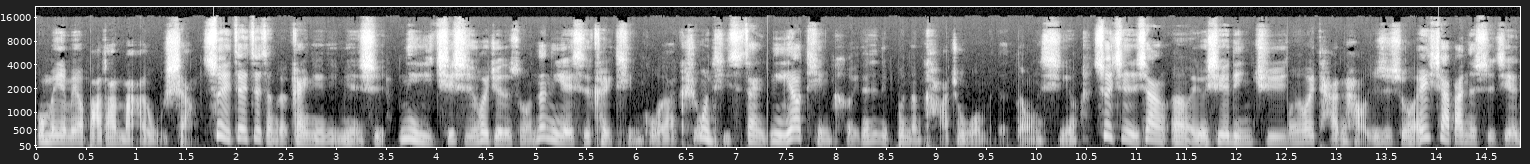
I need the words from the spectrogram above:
我们也没有把到马路上。所以在这整个概念里面是，你其实会觉得说，那你也是。可以停过来，可是问题是在你要停可以，但是你不能卡住我们的东西哦。所以其实像呃有些邻居我们会谈好，就是说，哎，下班的时间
